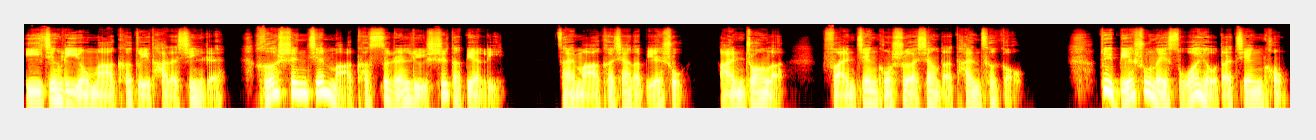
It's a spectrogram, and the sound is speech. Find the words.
已经利用马克对他的信任和身兼马克私人律师的便利，在马克家的别墅安装了反监控摄像的探测狗，对别墅内所有的监控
